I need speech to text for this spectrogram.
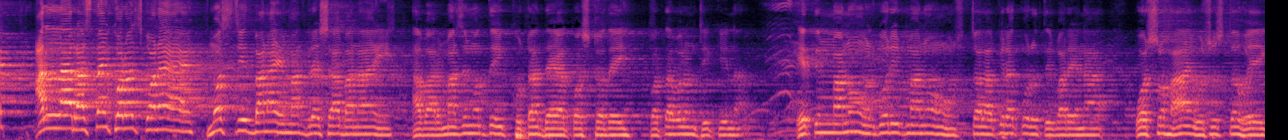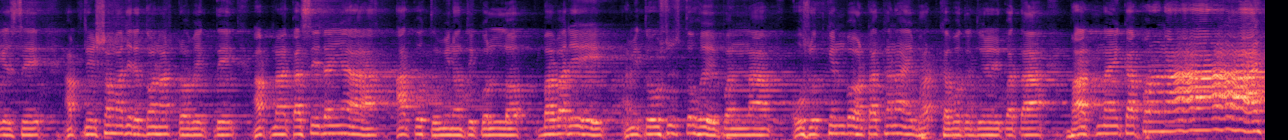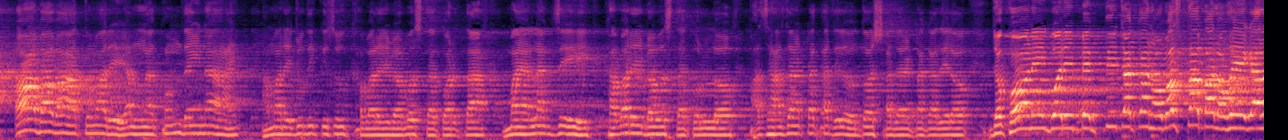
আল্লাহ রাস্তায় খরচ করে, মসজিদ বানায়, মাদ্রাসা বানায়, আবার মাঝে মধ্যে খোটা দেয়া কষ্ট দেয়। কথা বলুন ঠিক না এতিম মানুষ, গরিব মানুষ চলাফেরা করতে পারে না। অসহায়, অসুস্থ হয়ে গেছে। আপনি সমাজের ধনাঢ্য ব্যক্তি। আপনার কাছে যাইয়া আকত মিনতি করল, বাবারে, আমি তো অসুস্থ হয়ে পড়লাম। ওষুধ কিনবো, টাকা নাই, ভাত খাব তো দূরের কথা। ভাত নাই, কাপড় নাই। ও বাবা, তোমারে আল্লাহ কম দেয় নাই। আমারে যদি কিছু খাবারের ব্যবস্থা করতা, মায়া লাগছে, খাবারের ব্যবস্থা করল, পাঁচ হাজার টাকা দিল, দশ হাজার টাকা দিল। যখন এই গরিব ব্যক্তি যখন অবস্থা ভালো হয়ে গেল,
